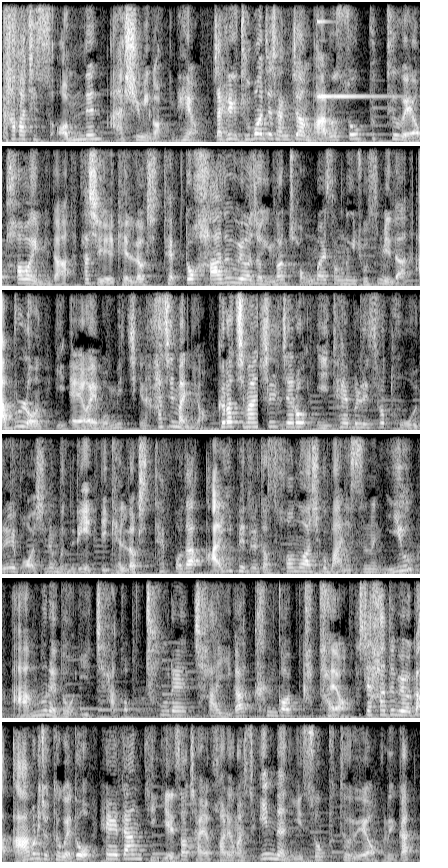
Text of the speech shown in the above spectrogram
카바칠 수 없는 아쉬움인 것 같긴 해요. 자 그리고 두 번째 장점 바로 소프트웨어 파워입니다. 사실 갤럭시 탭도 하드웨어적인 건 정말 성능이 좋습니다. 아 물론 이 에어에 못 미치긴 하지만요. 그렇지만 실제로 이 태블릿으로 돈을 버시는 분들이 이 갤럭시 탭보다 아이패드를 더 선호하시고 많이 쓰는 이유 아무래도 이 작업 툴의 차이가 큰 것 같아요. 사실 하드웨어가 아무리 좋다고 해도 해당 기기에서 잘 활용할 수 있는 이 소프트웨어 그러니까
